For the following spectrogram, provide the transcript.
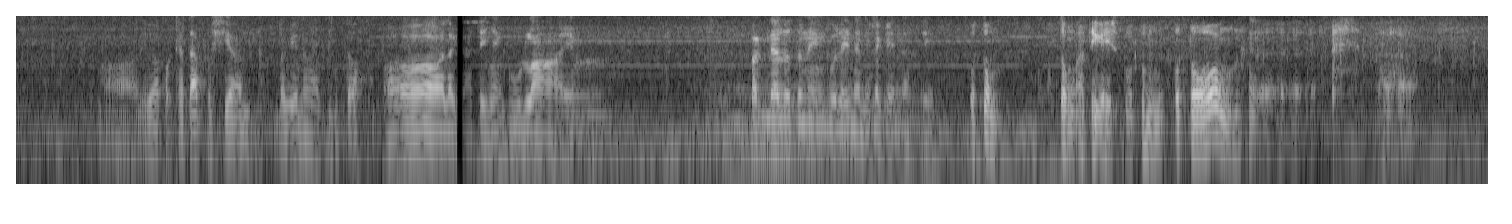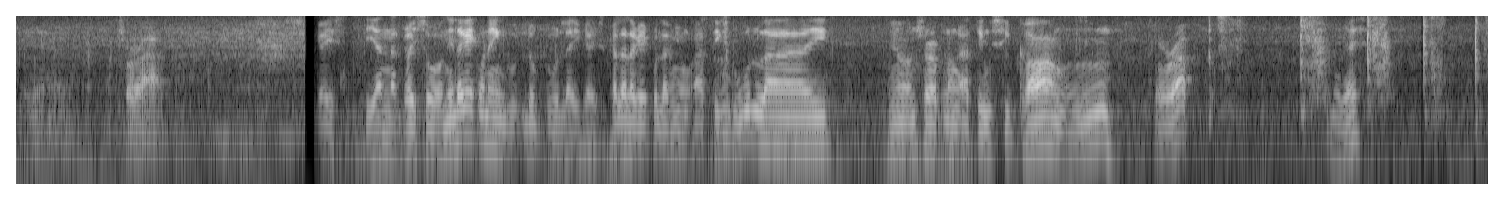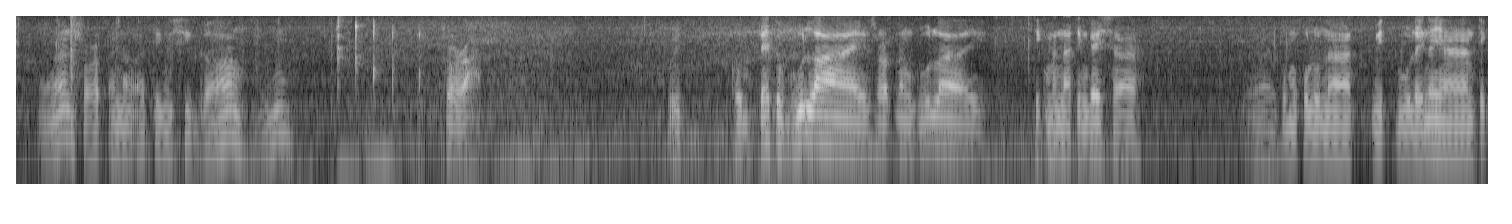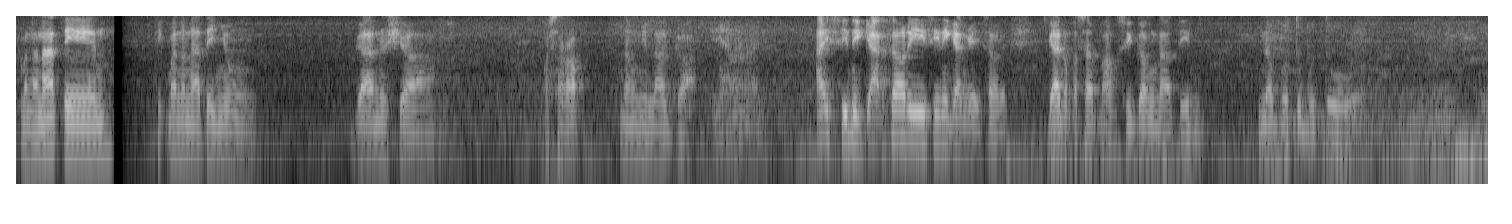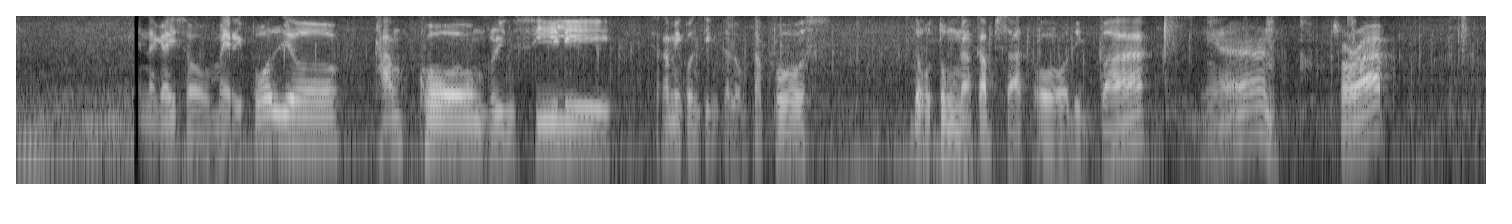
Oh, di ba pagkatapos yan, lagyan na natin to. Oh, lagyan natin yung gulay. Pag naluto na yung gulay na nilagay natin, utong. Utong, ate guys, utong. Utong. Ayan. Sarap. Guys, yan na guys. So, nilagay ko na yung gu- gulay guys. Kalalagay ko lang yung ating gulay. Yan, ang sarap ng ating sigang. Mm, sarap. Ano guys? Yan, sarap na ng ating sigang. Mm. Sarap. With kompleto gulay. Sarap ng gulay. Tikman natin guys ha. Yan, kumukulo na with gulay na yan. Tikman na natin. Tikman na natin yung gaano siya kasarap ng nilaga. Yan. Ay, sinigang. Sorry, sinigang guys. Sorry. Gaano kasarap ang sigang natin na buto-buto. Yan na guys. So, may repolyo, kangkong, green chili, saka may konting talong. Tapos, dautong na kabsat. O, di ba? Yan. Sarap.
